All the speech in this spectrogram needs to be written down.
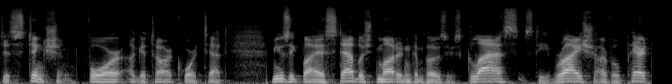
distinction for a guitar quartet. Music by established modern composers Glass, Steve Reich, Arvo Pärt.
